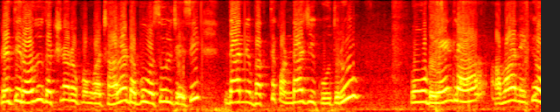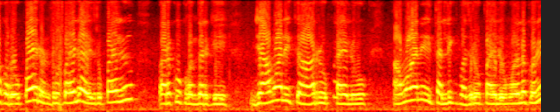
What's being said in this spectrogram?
ప్రతిరోజు దక్షిణ రూపంగా చాలా డబ్బు వసూలు చేసి దాన్ని భక్త కొండాజీ కూతురు మూడు ఏండ్ల అమానికి ఒక రూపాయి రెండు రూపాయలు ఐదు రూపాయలు వరకు కొందరికి జామాలికి ఆరు రూపాయలు అమాని తల్లికి పది రూపాయలు మొదలుకొని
